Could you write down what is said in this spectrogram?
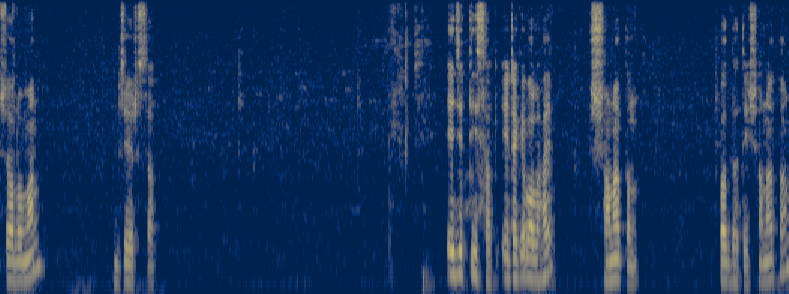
চলমান জের ছক। এই যে টিসক, এটাকে বলা হয় সনাতন পদ্ধতি সনাতন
